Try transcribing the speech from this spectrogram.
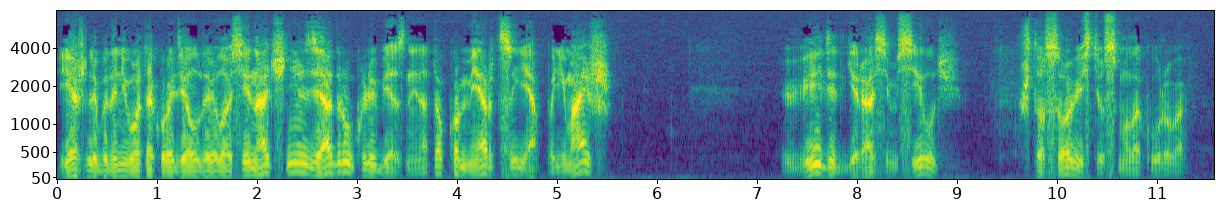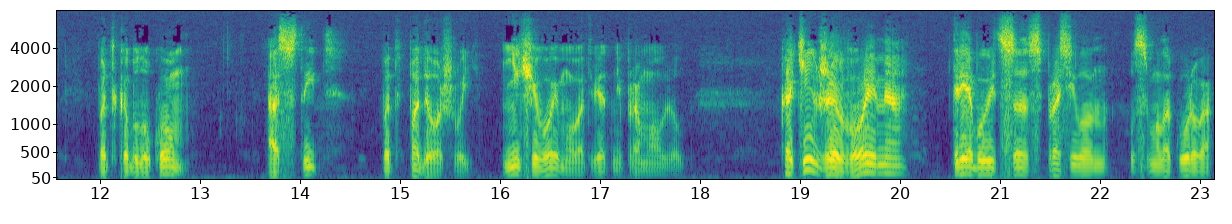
ежели бы до него такое дело довелось. Иначе нельзя, друг любезный, на то коммерция, понимаешь?» Видит Герасим Силыч, что совесть у Смолокурова под каблуком, а стыд под подошвой. Ничего ему в ответ не промолвил. «Каких же воймя требуется?» — спросил он у Смолокурова.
